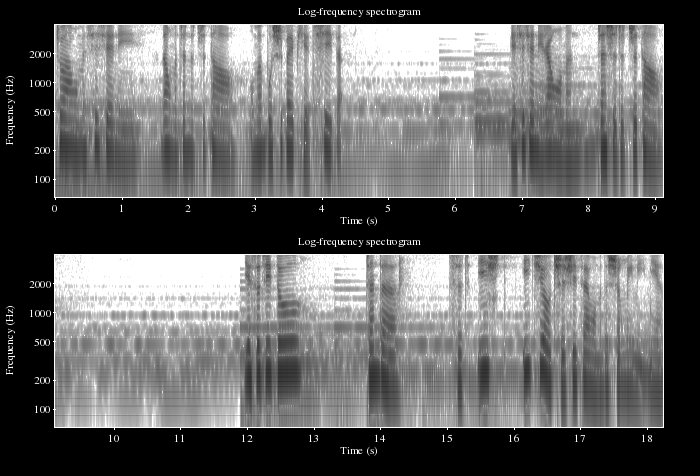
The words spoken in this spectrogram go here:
主啊，我们谢谢你，让我们真的知道，我们不是被撇弃的。也谢谢你，让我们真实的知道，耶稣基督真的持依依旧持续在我们的生命里面。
